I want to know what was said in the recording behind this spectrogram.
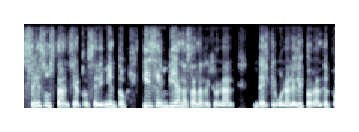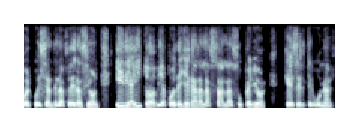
se sustancia el procedimiento y se envía a la sala regional del Tribunal Electoral del Poder Judicial de la Federación. Y de ahí todavía puede llegar a la sala superior, que es el tribunal.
